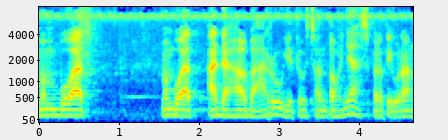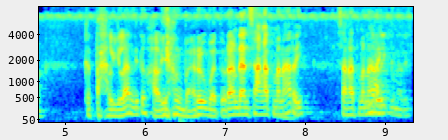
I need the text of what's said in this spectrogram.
membuat membuat ada hal baru gitu. Contohnya seperti orang ketahlilan itu hal yang baru buat orang dan sangat menarik sangat menarik, menarik.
